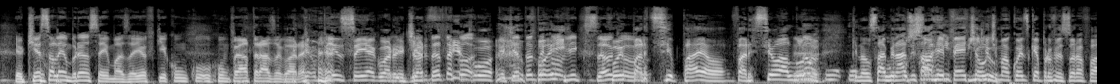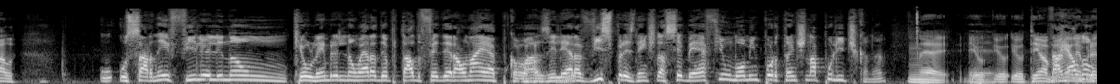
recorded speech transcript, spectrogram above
Eu tinha essa lembrança aí, mas aí eu fiquei com, com, com o pé atrás agora. Eu pensei agora, Eu tinha tanta ficou- eu tinha tanta foi, convicção Foi que eu- participar, ó, pareceu aluno Não, o- que não sabe o- nada o e só repete a Filho- última coisa que a professora fala. O, o Sarney Filho, ele não. Que eu lembro, ele não era deputado federal na época, mas ele era vice-presidente da CBF e um nome importante na política, né? É, eu, eu, eu tenho a Na vaga real, não, que ele-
